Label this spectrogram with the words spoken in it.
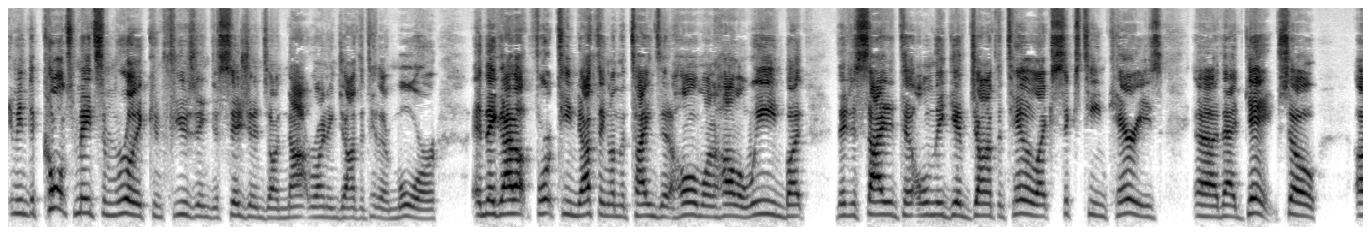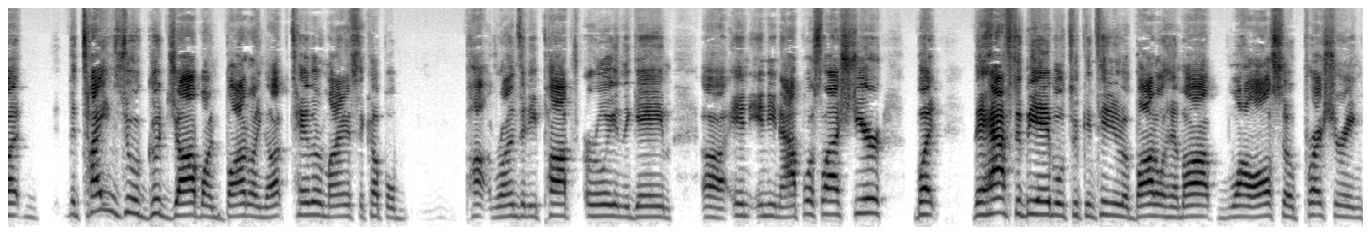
I mean, the Colts made some really confusing decisions on not running Jonathan Taylor more, and they got up 14 nothing on the Titans at home on Halloween, but they decided to only give Jonathan Taylor like 16 carries uh, that game. So uh, the Titans do a good job on bottling up Taylor minus a couple pop runs that he popped early in the game uh, in Indianapolis last year, but they have to be able to continue to bottle him up while also pressuring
